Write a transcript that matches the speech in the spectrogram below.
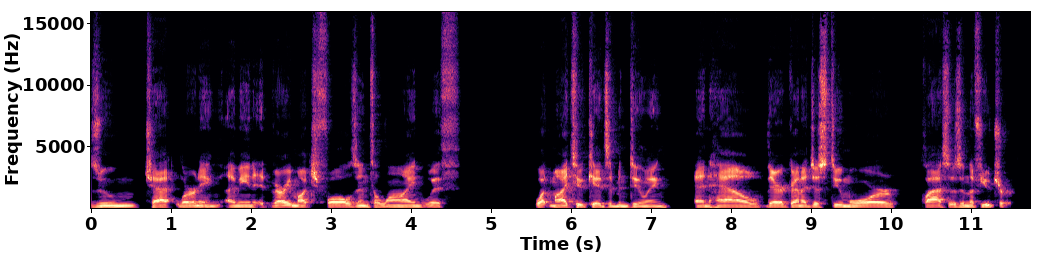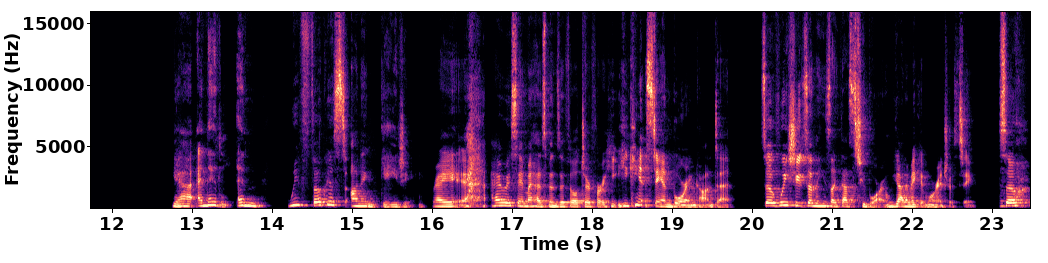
Zoom chat learning, I mean, it very much falls into line with what my two kids have been doing and how they're going to just do more classes in the future. Yeah, and they and we focused on engaging, right? I always say my husband's a filter for he, he can't stand boring content. So if we shoot something, he's like, that's too boring. We got to make it more interesting. So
